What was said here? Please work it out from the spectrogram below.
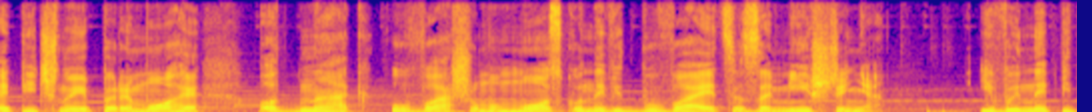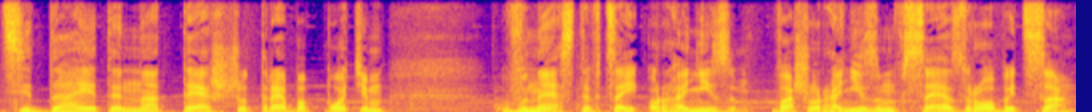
епічної перемоги. Однак у вашому мозку не відбувається заміщення, і ви не підсідаєте на те, що треба потім внести в цей організм. Ваш організм все зробить сам.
